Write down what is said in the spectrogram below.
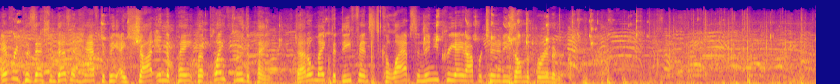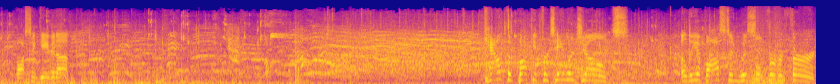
every possession doesn't have to be a shot in the paint, but play through the paint. That'll make the defense collapse, and then you create opportunities on the perimeter. Boston gave it up. Count the bucket for Taylor Jones. Aaliyah Boston whistled for her third.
